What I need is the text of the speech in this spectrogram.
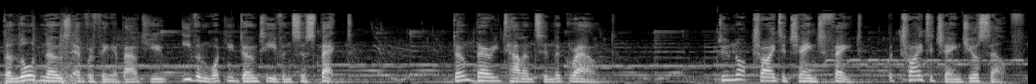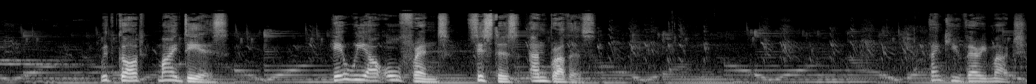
The Lord knows everything about you, even what you don't even suspect. Don't bury talents in the ground. Do not try to change fate, but try to change yourself. With God, my dears, here we are all friends, sisters, and brothers. Thank you very much.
